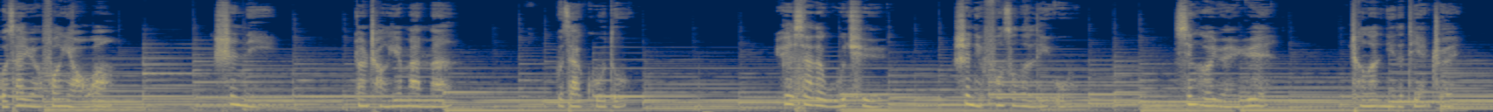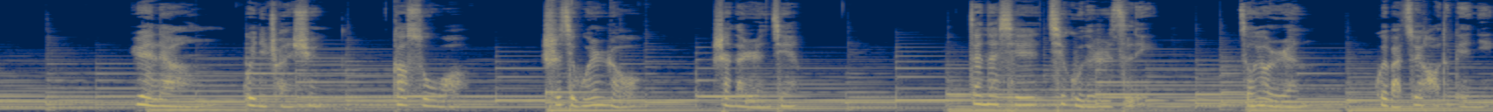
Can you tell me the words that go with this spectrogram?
我在远方遥望，是你让长夜漫漫，不再孤独。月下的舞曲，是你奉送的礼物，星河圆月成了你的点缀。月亮为你传讯，告诉我，拾起温柔，善待人间。在那些凄苦的日子里，总有人会把最好的给你，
